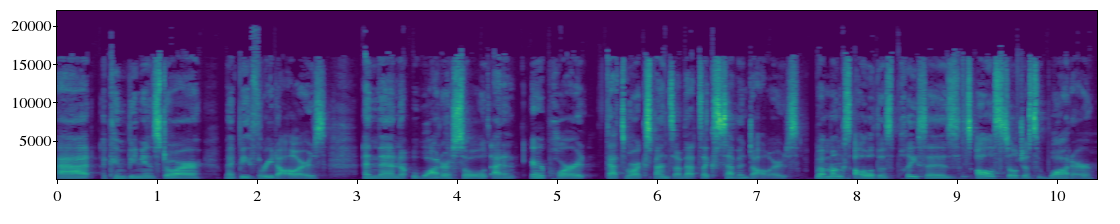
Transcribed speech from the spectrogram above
at a convenience store might be $3. And then water sold at an airport, that's more expensive. That's like $7. But amongst all of those places, it's all still just water,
